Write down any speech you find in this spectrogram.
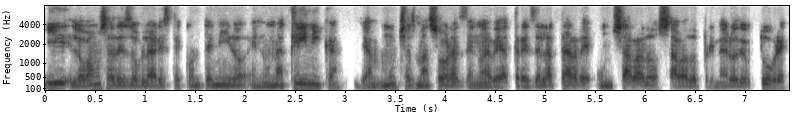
y lo vamos a desdoblar este contenido en una clínica, ya muchas más horas, de 9 a 3 de la tarde, un sábado, sábado primero de octubre,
